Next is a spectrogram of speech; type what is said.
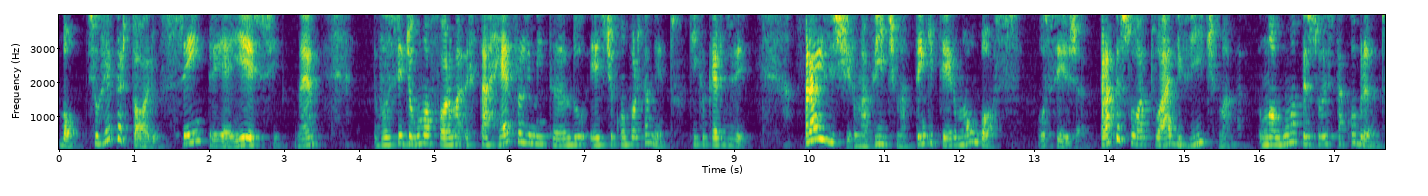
Bom, se o repertório sempre é esse, né? Você de alguma forma está retroalimentando este comportamento. O que, que eu quero dizer? Para existir uma vítima, tem que ter um algoz. Ou seja, para a pessoa atuar de vítima, uma, alguma pessoa está cobrando.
